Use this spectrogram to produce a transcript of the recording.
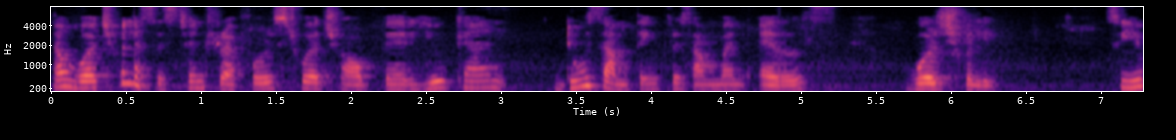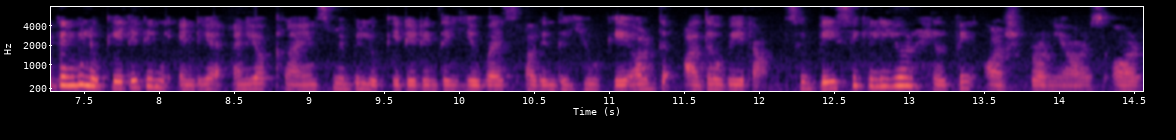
Now, virtual assistant refers to a job where you can do something for someone else virtually. So you can be located in India and your clients may be located in the US or in the UK or the other way around. So basically you're helping entrepreneurs or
